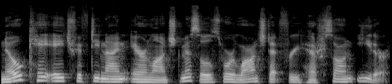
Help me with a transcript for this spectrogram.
No Kh 59 air launched missiles were launched at Free Kherson either.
